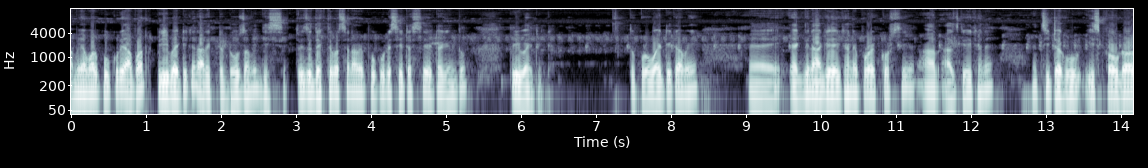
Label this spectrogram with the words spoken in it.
আমি আমার পুকুরে আবার প্রিবায়োটিকের আরেকটা ডোজ আমি দিচ্ছি। তো এই যে দেখতে পাচ্ছেন আমি পুকুরে ছিটাচ্ছি এটা কিন্তু প্রিবায়োটিক তো প্রোবায়োটিক আমি একদিন আগে এখানে প্রয়োগ করছি আর আজকে এখানে চিটাগুড় ইস্ট পাউডার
